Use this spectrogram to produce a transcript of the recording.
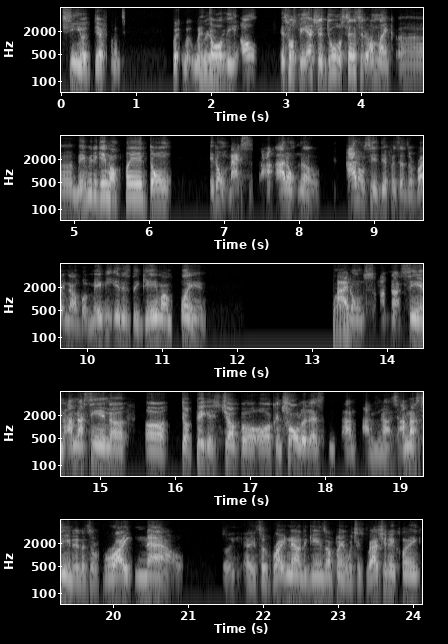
see a difference with, with, with all the oh, it's supposed to be extra dual sensitive. I'm like, uh, maybe the game I'm playing don't it don't max. I, I don't know. I don't see a difference as of right now, but maybe it is the game I'm playing. I don't. I'm not seeing. I'm not seeing uh uh the biggest jumper or controller. That's. I'm. I'm not. I'm not seeing it as of right now. So as of right now, the games I'm playing, which is Ratchet and Clank,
